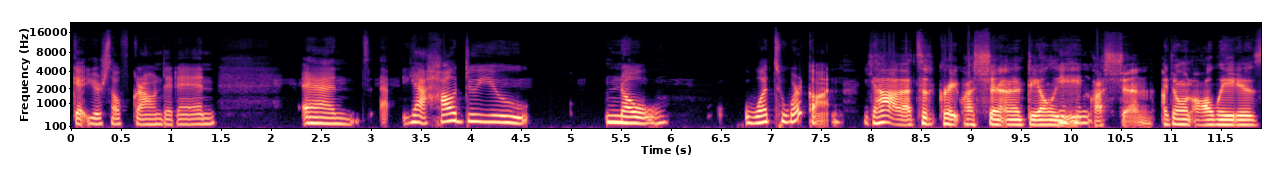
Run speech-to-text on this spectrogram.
get yourself grounded in? And uh, yeah, how do you know what to work on? Yeah, that's a great question and a daily Mhm. question. I don't always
